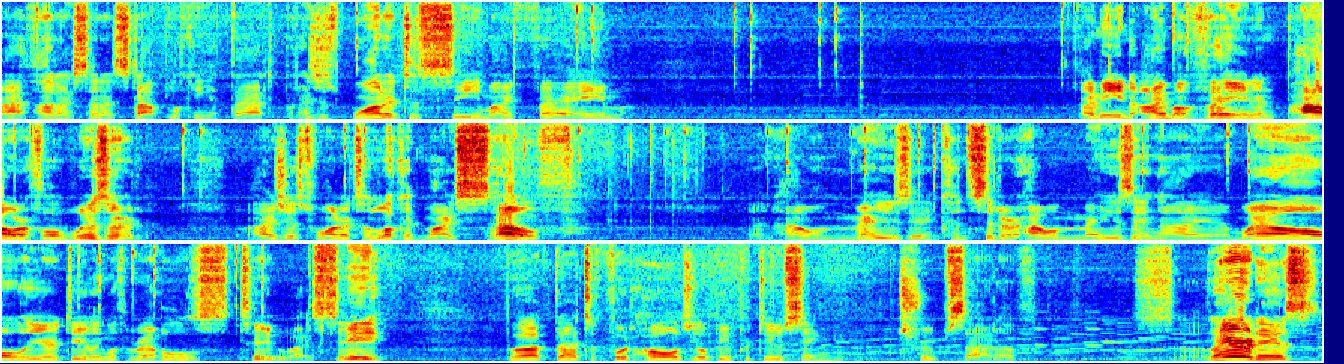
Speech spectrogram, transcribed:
I thought I said I'd stop looking at that, but I just wanted to see my fame. I mean, I'm a vain and powerful wizard. I just wanted to look at myself. And how amazing, consider how amazing I am. Well, you're dealing with rebels too, I see. But that's a foothold you'll be producing troops out of. So, there it is!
